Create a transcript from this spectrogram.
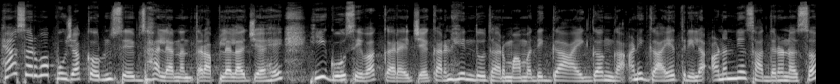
ह्या सर्व पूजा करून सेव झाल्यानंतर आपल्याला जे आहे ही गोसेवा करायची आहे. कारण हिंदू धर्मामध्ये गाय गंगा आणि गायत्रीला अनन्यसाधारण असं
